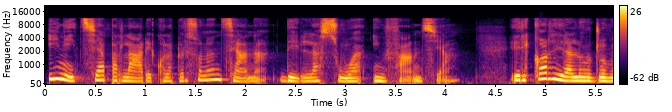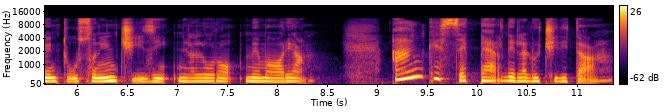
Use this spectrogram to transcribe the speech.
Inizia a parlare con la persona anziana della sua infanzia. I ricordi della loro gioventù sono incisi nella loro memoria. Anche se perde la lucidità,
